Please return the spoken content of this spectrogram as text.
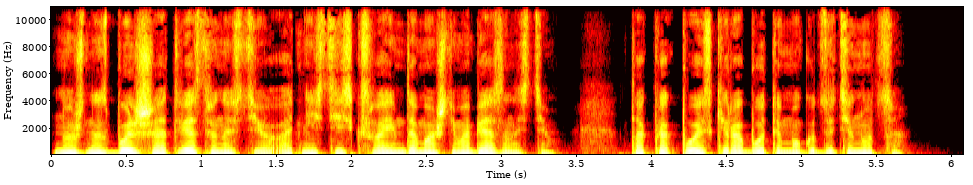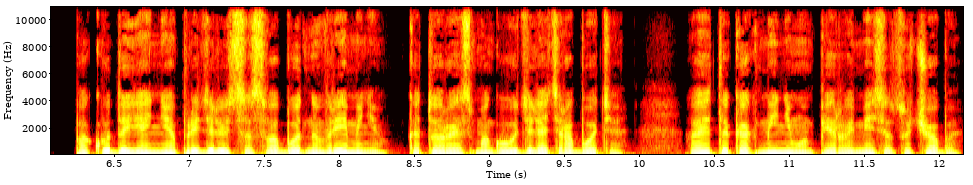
Нужно с большей ответственностью отнестись к своим домашним обязанностям, так как поиски работы могут затянуться. Покуда я не определюсь со свободным временем, которое смогу уделять работе, а это как минимум первый месяц учебы.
